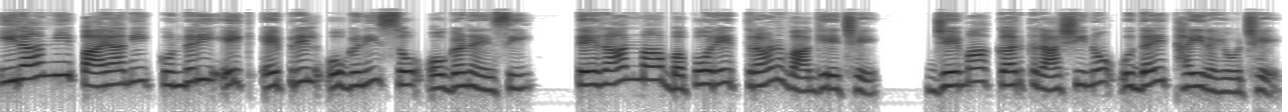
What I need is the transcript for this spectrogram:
ઈરાનની પાયાની કુંડળી એક એપ્રિલ ઓગણીસો ઓગણએંસી, તેહરાનમાં બપોરે ત્રણ વાગ્યે છે, જેમાં કર્ક રાશિનો ઉદય થઈ રહ્યો છે.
